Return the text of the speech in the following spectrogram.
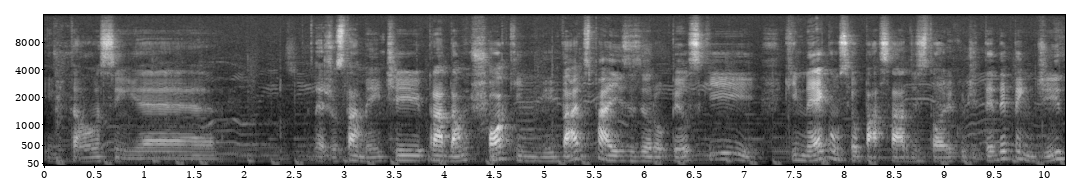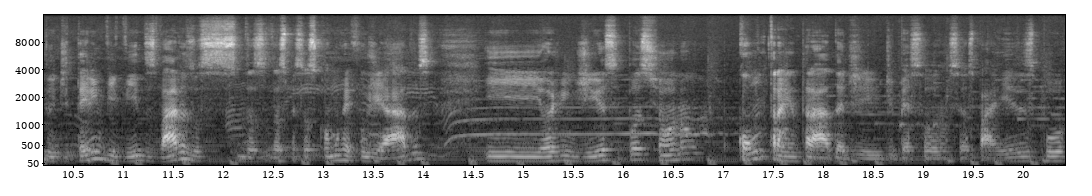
Então, assim, é, é justamente para dar um choque em, vários países europeus que, que negam seu passado histórico de ter dependido, de terem vivido das, das pessoas como refugiados e hoje em dia se posicionam contra a entrada de, de pessoas nos seus países por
